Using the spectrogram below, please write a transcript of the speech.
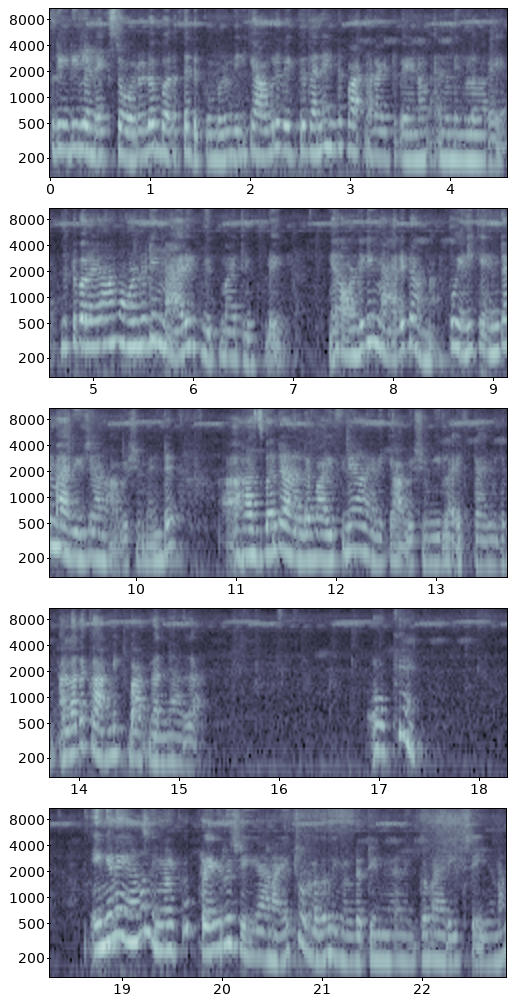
ത്രീ ഡിയിൽ നെക്സ്റ്റ് ഓരോരോ ബർത്ത് എടുക്കുമ്പോഴും എനിക്ക് ആ ഒരു വ്യക്തി തന്നെ എന്റെ പാർട്ണറായിട്ട് വേണം എന്ന് നിങ്ങൾ പറയുക എന്നിട്ട് പറയാം I'm already married with my twin flame ഞാൻ ഓൾറെഡി മാരീഡ് ആണ്. അപ്പോൾ എനിക്ക് എന്റെ മാരേജാണ് ആവശ്യം. എന്റെ ഹസ്ബൻഡാണ് അല്ലെ വൈഫിനെയാണ് എനിക്ക് ആവശ്യം ഈ ലൈഫ് ടൈമിലും അല്ലാതെ കാർമിക് പാർട്ട്ണറിനെ അല്ല. ഓക്കെ ഇങ്ങനെയാണ് നിങ്ങൾക്ക് പ്രെയർ ചെയ്യാനായിട്ടുള്ളത്. നിങ്ങളുടെ ടിന്നെ നിങ്ങൾക്ക് മാരേജ് ചെയ്യണം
